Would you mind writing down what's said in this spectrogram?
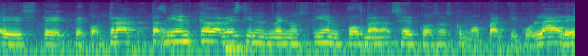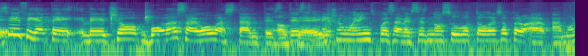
este, te contratas. También cada vez tienes menos tiempo para hacer cosas como particulares. Sí, fíjate, de hecho, bodas hago bastantes. Destination Weddings, pues a veces no subo todo eso, pero a- amo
